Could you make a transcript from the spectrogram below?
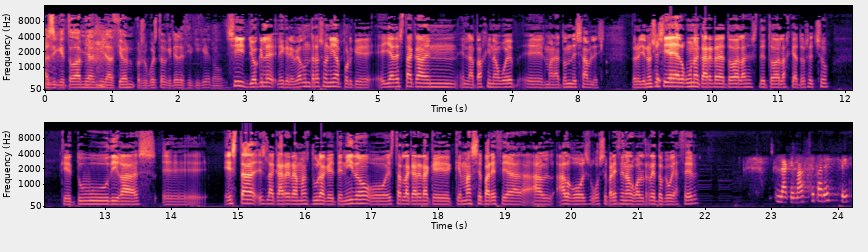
Así que toda mi admiración, por supuesto, ¿querías decir, Quique? No. Sí, yo que le, le quería preguntar a Sonia porque ella destaca en, en la página web eh, el maratón de sables. Pero yo no sé si hay alguna carrera de todas las, de todas las que has hecho que tú digas... Eh, esta es la carrera más dura que he tenido o esta es la carrera que, que más se parece a, a, algo o se parece en algo al reto que voy a hacer? La que más se parece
